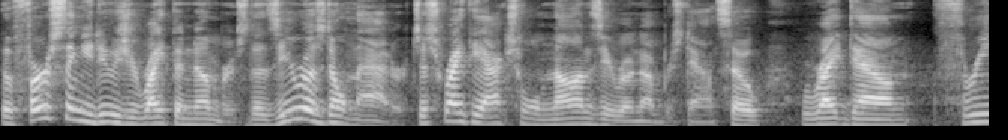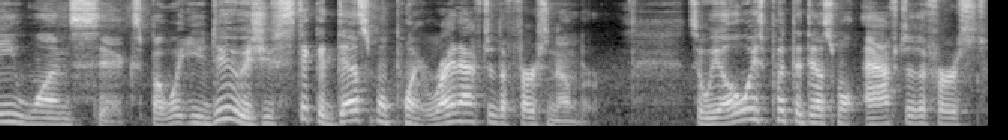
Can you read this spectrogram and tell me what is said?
The first thing you do is you write the numbers. The zeros don't matter. Just write the actual non-zero numbers down. So we write down 316, but what you do is you stick a decimal point right after the first number. So we always put the decimal after the first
